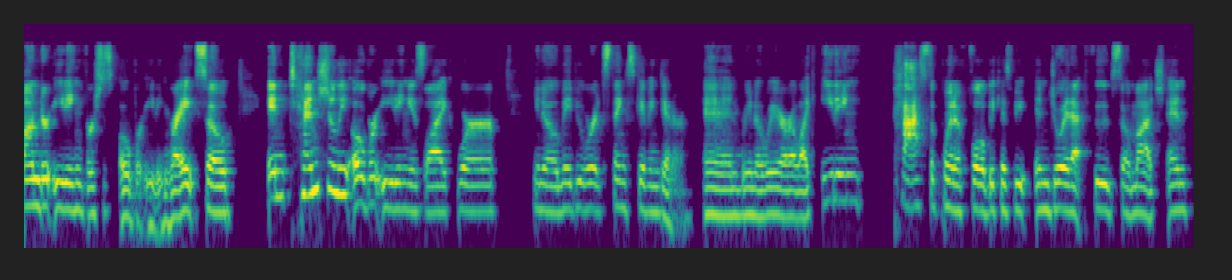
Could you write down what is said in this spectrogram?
undereating versus overeating, right? So intentionally overeating is like where, you know, maybe where it's Thanksgiving dinner and, you know, we are like eating past the point of full because we enjoy that food so much. And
